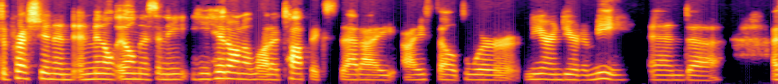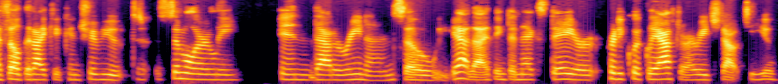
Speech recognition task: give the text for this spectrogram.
depression and, and mental illness. And he, he hit on a lot of topics that I, I felt were near and dear to me. And uh, I felt that I could contribute similarly in that arena. And so yeah I think the next day or pretty quickly after I reached out to you.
